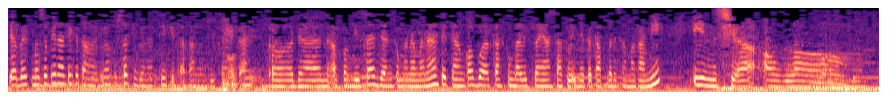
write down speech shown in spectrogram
Ya baik Mas Sofi nanti kita lanjutkan Ustaz juga nanti kita akan lanjutkan Oke. kan Eh, dan uh, pemirsa jangan ke mana-mana Titian Kolbu akan kembali setelah yang satu ini tetap bersama kami Insya Allah Kembali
